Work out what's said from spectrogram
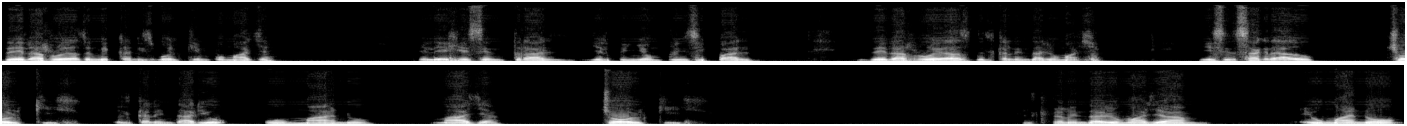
de las ruedas del mecanismo del tiempo maya, el eje central y el piñón principal de las ruedas del calendario maya. Y es el sagrado Cholquij, el calendario humano maya Cholquij. El calendario maya humano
